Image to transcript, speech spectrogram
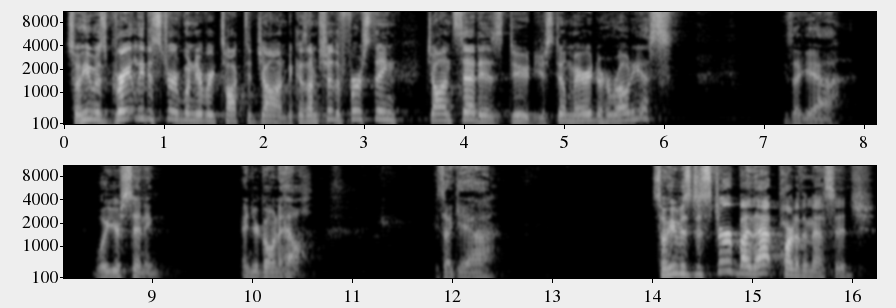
So he was greatly disturbed whenever he talked to John, because I'm sure the first thing John said is, Dude, you're still married to Herodias? He's like, Yeah. Well, you're sinning and you're going to hell. He's like, Yeah. So he was disturbed by that part of the message.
